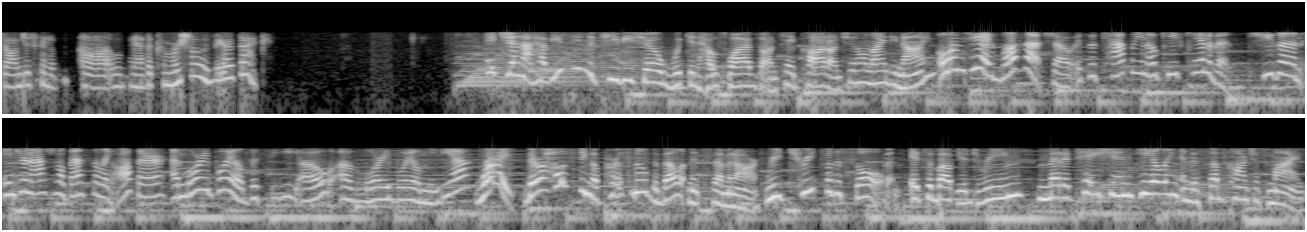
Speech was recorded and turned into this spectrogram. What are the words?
So I'm just going to, uh, we're going to have a commercial. We'll be right back. Hey Jenna, have you seen the TV show Wicked Housewives on Cape Cod on Channel 99? OMG, I love that show. It's with Kathleen O'Keefe Kanavos. She's an international best-selling author, and Lori Boyle, the CEO of Lori Boyle Media. Right. They're hosting a personal development seminar, Retreat for the Soul. It's about your dreams, meditation, healing, and the subconscious mind.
